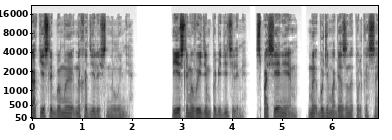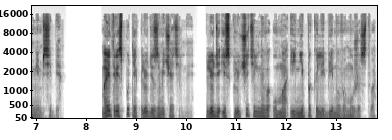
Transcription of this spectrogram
как если бы мы находились на Луне. И если мы выйдем победителями, спасением мы будем обязаны только самим себе. Мои три спутника — люди замечательные, люди исключительного ума и непоколебимого мужества.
